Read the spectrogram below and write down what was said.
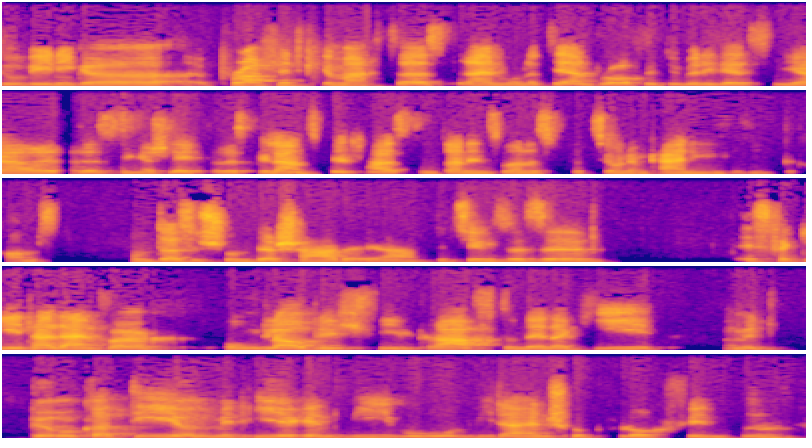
du weniger Profit gemacht hast, rein monetären Profit über die letzten Jahre, deswegen ein schlechteres Bilanzbild hast und dann in so einer Situation eben keinen Kredit bekommst. Und das ist schon sehr schade, ja. Beziehungsweise es vergeht halt einfach unglaublich viel Kraft und Energie mit Bürokratie und mit irgendwie wo wieder ein Schlupfloch finden,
